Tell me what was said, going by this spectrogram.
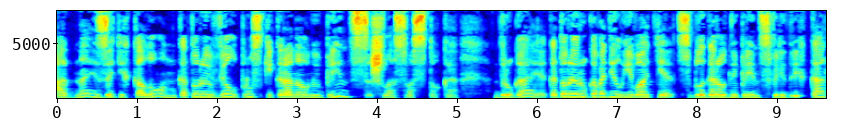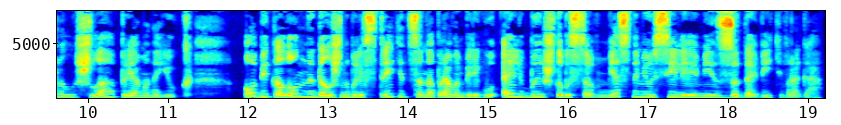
Одна из этих колонн, которую ввел прусский коронованный принц, шла с востока — Другая, которой руководил его отец, благородный принц Фридрих Карл, шла прямо на юг. Обе колонны должны были встретиться на правом берегу Эльбы, чтобы совместными усилиями задавить врага.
